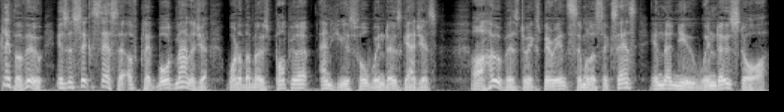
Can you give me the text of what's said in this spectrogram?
Clipà.Vu is a successor of Clipboard Manager, one of the most popular and useful Windows gadgets. Our hope is to experience similar success in the new Windows Store.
